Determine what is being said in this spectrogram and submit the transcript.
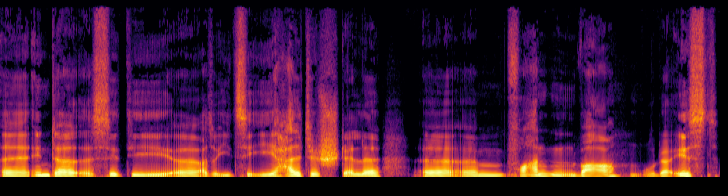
äh, Intercity, äh, also ICE-Haltestelle äh, ähm, vorhanden war oder ist,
